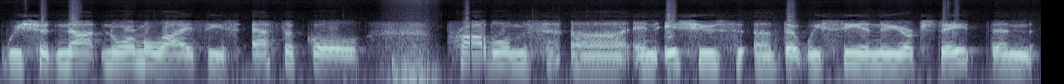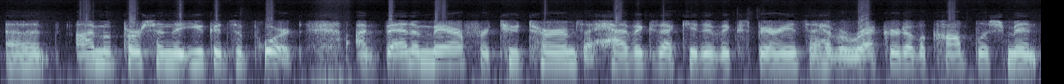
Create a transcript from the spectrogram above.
we should not normalize these ethical problems uh, and issues uh, that we see in New York State, then uh, I'm a person that you could support. I've been a mayor for two terms. I have executive experience. I have a record of accomplishment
